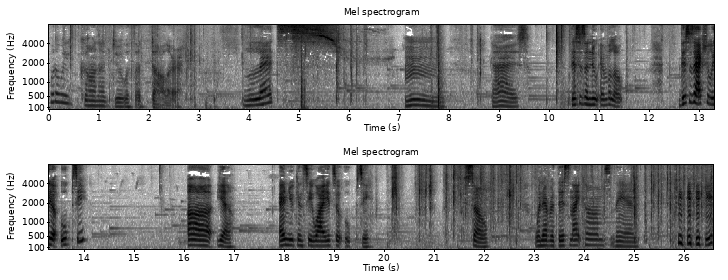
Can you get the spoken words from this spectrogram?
What are we to do with a dollar? Let's... Mmm. Guys, this is a new envelope. This is actually a oopsie. Uh, yeah. And you can see why it's a oopsie. So, whenever this night comes, then we're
